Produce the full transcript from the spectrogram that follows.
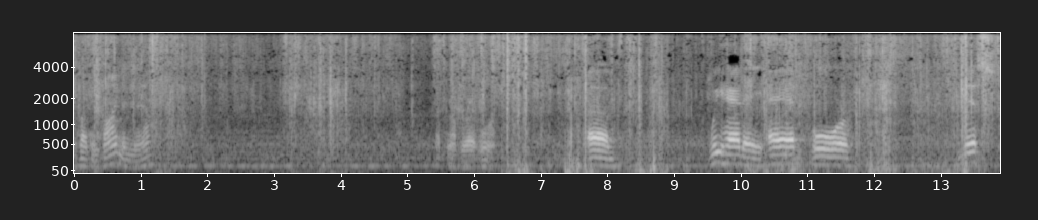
If I can find them now. That's not the right one. Um, we had a ad for this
